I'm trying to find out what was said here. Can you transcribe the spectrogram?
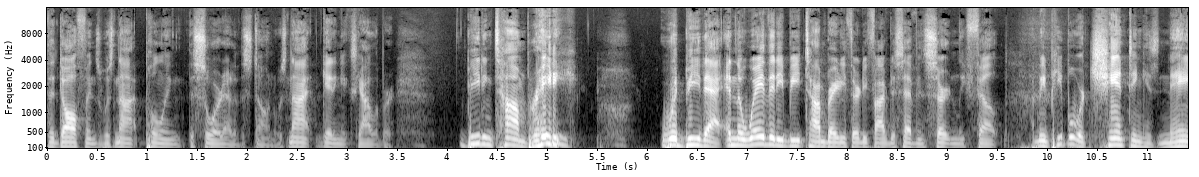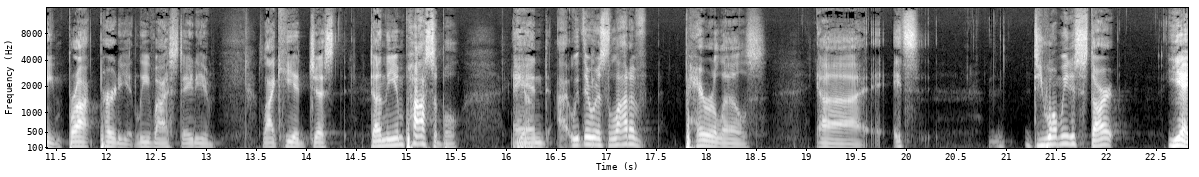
the Dolphins was not pulling the sword out of the stone. Was not getting Excalibur. Beating Tom Brady would be that. And the way that he beat Tom Brady 35 to 7 certainly felt. I mean, people were chanting his name, Brock Purdy at Levi Stadium, like he had just done the impossible. And I, there was a lot of parallels. Uh, it's Do you want me to start? Yeah,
